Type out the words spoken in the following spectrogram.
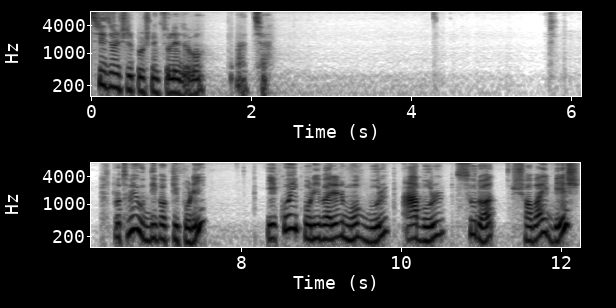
সৃজনশীল প্রশ্নে চলে যাব। আচ্ছা। প্রথমে উদ্দীপকটি পড়ি। একই পরিবারের মকবুল, আবুল, সুরত সবাই বেশ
